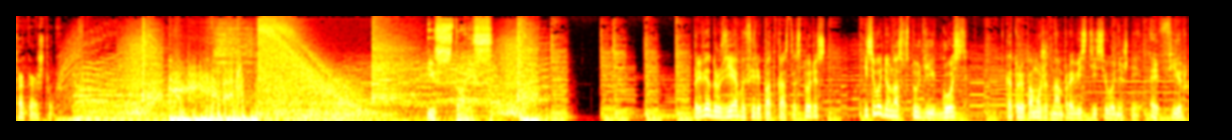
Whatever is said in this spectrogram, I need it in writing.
такая штука. Историс. Привет, друзья! В эфире подкаст «Историс». И сегодня у нас в студии гость, который поможет нам провести сегодняшний эфир.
